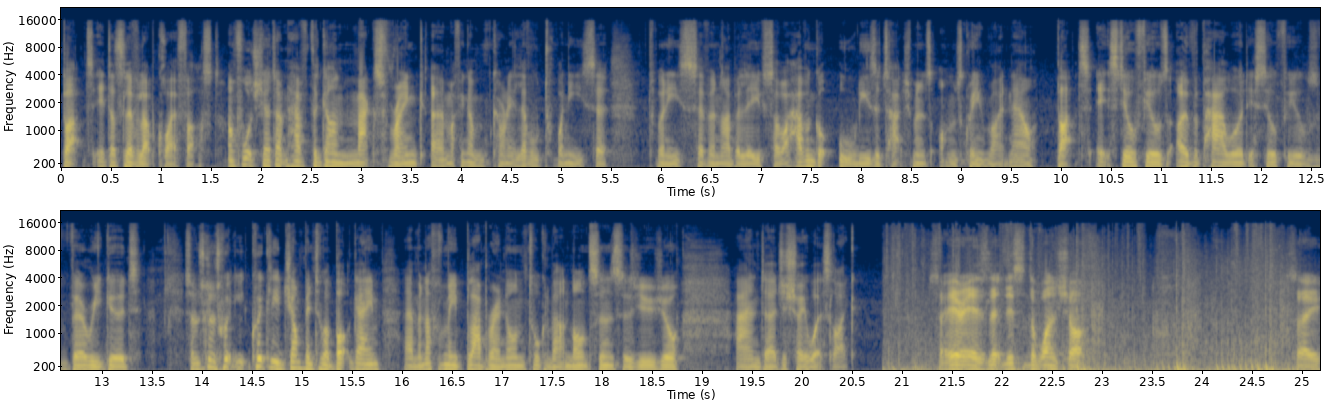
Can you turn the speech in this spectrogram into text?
but it does level up quite fast. Unfortunately, I don't have the gun max rank. Um, I think I'm currently level 20, 27, I believe. So I haven't got all these attachments on screen right now. But it still feels overpowered. It still feels very good. So I'm just going to quickly, jump into a bot game. Um, enough of me blabbering on, talking about nonsense as usual, and uh, just show you what it's like. So here it is. This is the one shot. So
